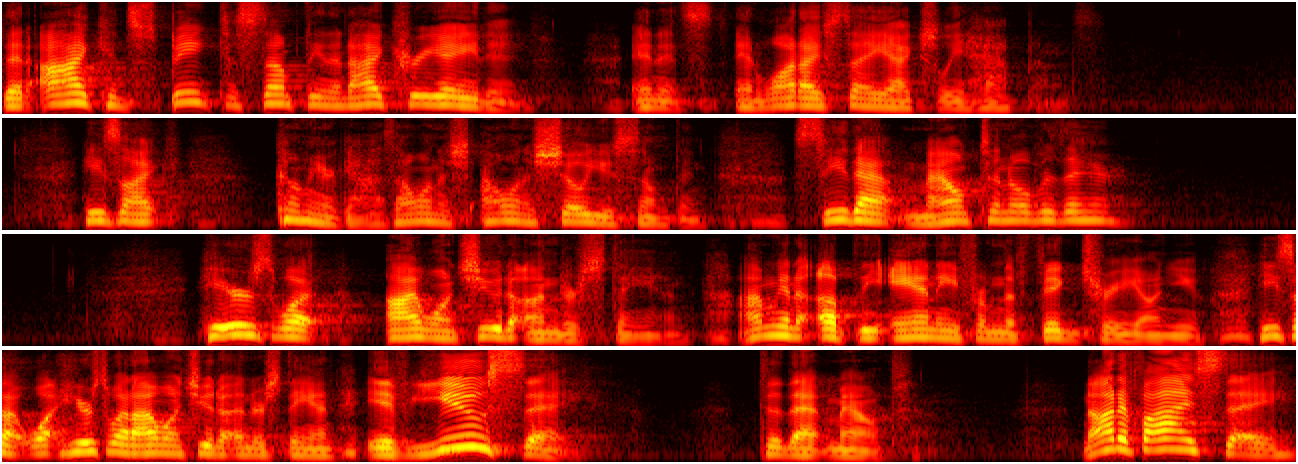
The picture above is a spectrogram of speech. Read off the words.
that I can speak to something that I created and it's and what I say actually happens. He's like, "Come here guys. I want to I want to show you something. See that mountain over there? Here's what I want you to understand. I'm going to up the ante from the fig tree on you. He's like, well, Here's what I want you to understand. If you say to that mountain, not if I say,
